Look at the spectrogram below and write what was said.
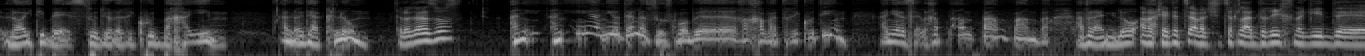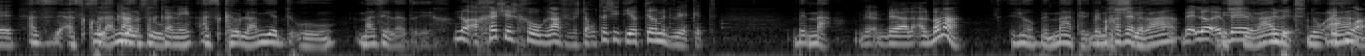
לא הייתי בסטודיו לריקוד בחיים. אני לא יודע כלום. אתה לא יודע לזוז? אני, אני, אני יודע לזוז, כמו ברחבת ריקודים. אני אעשה לך פעם, פעם, פעם, פעם, אבל אני לא... אבל כשהיית, אבל כשצריך להדריך, נגיד, אה, אז, אז שחקן או ידעו, שחקנית. אז כולם ידעו מה זה להדריך. לא, אחרי שיש כוריאוגרפיה, ושאתה רוצה שהיא תהיה יותר מדויקת. במה? ב- ב- על על במה. לא, במה? אתה יודע. בשירה, ב- לא, בשירה, ב- בתנועה. בתנועה.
